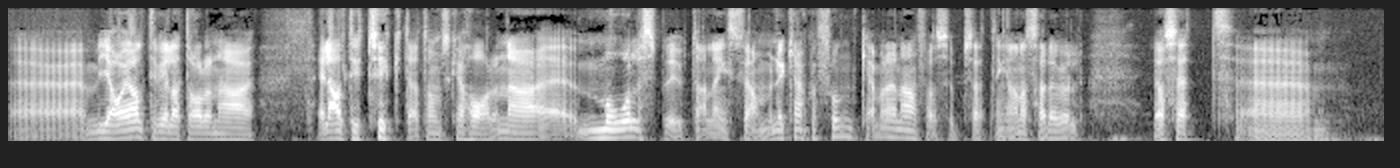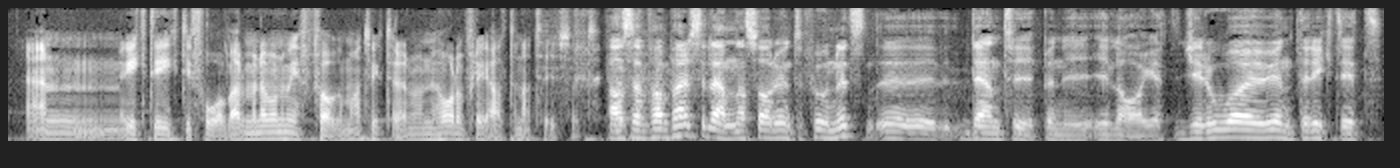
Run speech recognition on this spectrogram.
Eh, jag har ju alltid velat ha den här eller alltid tyckt att de ska ha den här eh, målsprutan längst fram men det kanske funkar med den anfallsuppsättningen annars hade väl jag sett eh, en riktig, riktig forward men det var nog mer förr man tyckte det och nu har de fler alternativ. Så att, Ja, sen van Persie lämnade så har det ju inte funnits eh, den typen i, i laget. Giroud är ju inte riktigt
